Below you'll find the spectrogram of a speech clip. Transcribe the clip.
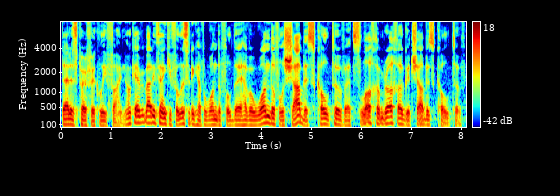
that is perfectly fine. Okay, everybody, thank you for listening. Have a wonderful day. Have a wonderful Shabbos, Kol Tov, Etzlochem Bracha, good Shabbos, Kol Tov.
